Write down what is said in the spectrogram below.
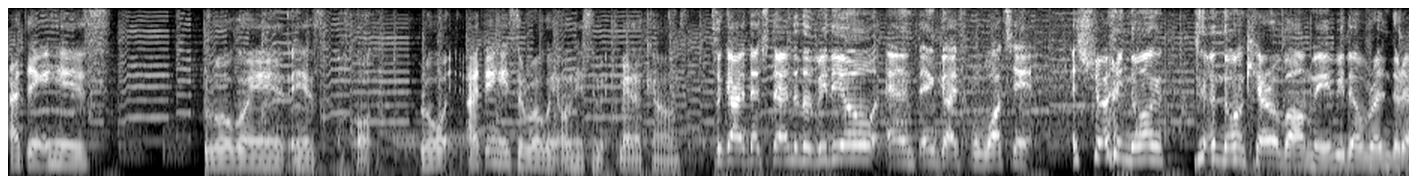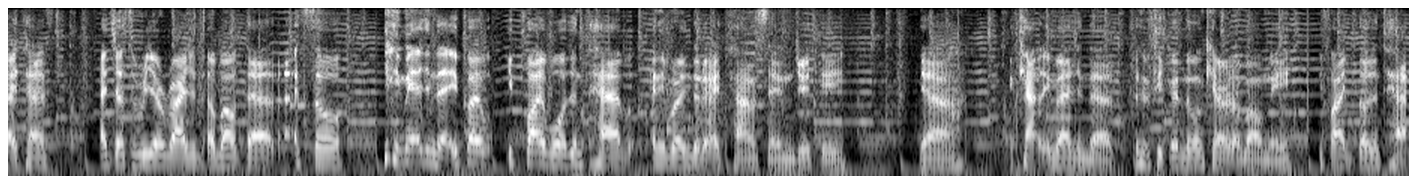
I think he's logoing his... Oh, I think he's roguing on his main account. So guys, that's the end of the video, and thank you guys for watching. And sure, no one, no one care about me with the legendary items. I just realized about that. So imagine that if I if I wouldn't have any legendary items in GT, yeah, I can't imagine that because no one cared about me. If I didn't have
